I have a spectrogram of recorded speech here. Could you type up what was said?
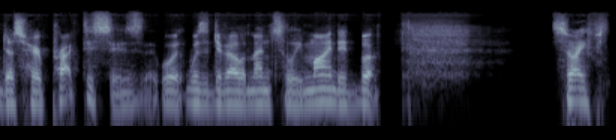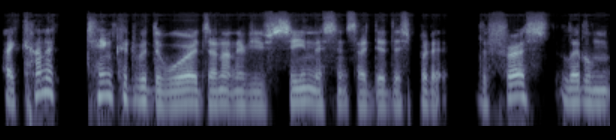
does her practices was developmentally minded. But so I I kind of tinkered with the words. I don't know if you've seen this since I did this, but it, the first little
